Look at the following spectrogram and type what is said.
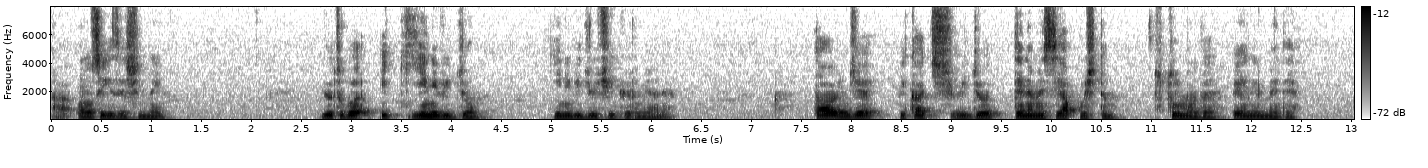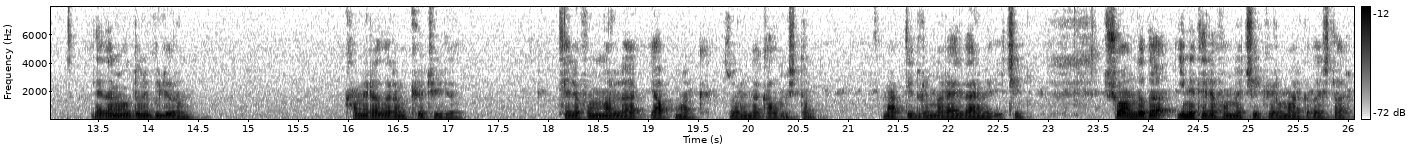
Ha, 18 yaşındayım. YouTube'a ilk yeni videom. Yeni video çekiyorum yani. Daha önce birkaç video denemesi yapmıştım. Tutulmadı, beğenilmedi. Neden olduğunu biliyorum. Kameralarım kötüydü telefonlarla yapmak zorunda kalmıştım. Maddi durumlar el vermediği için. Şu anda da yine telefonla çekiyorum arkadaşlar.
